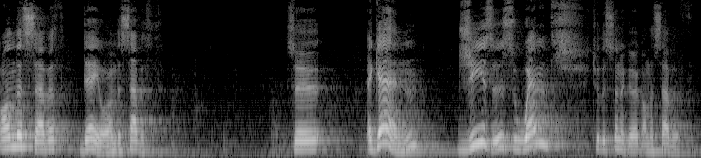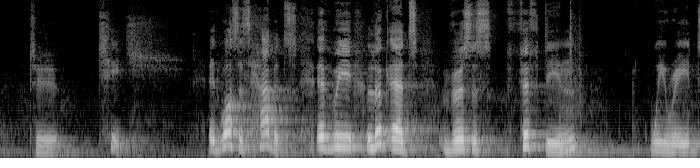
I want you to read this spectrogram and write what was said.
on the Sabbath day or on the Sabbath. So, again, Jesus went to the synagogue on the Sabbath to teach. It was his habit if we look at verses 15, we read,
